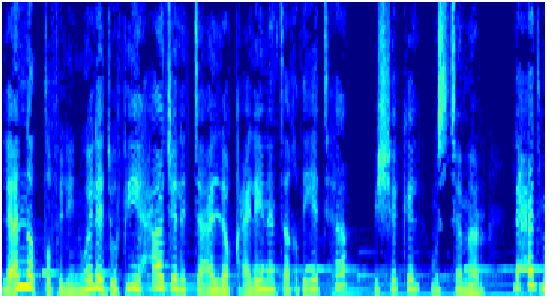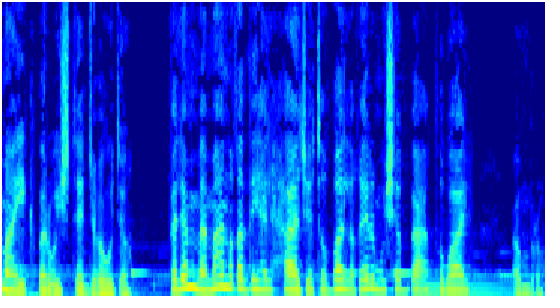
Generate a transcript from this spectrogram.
لأن الطفل انولد وفيه حاجة للتعلق علينا تغذيتها بشكل مستمر لحد ما يكبر ويشتد عوده. فلما ما نغذي هالحاجة تظل غير مشبعة طوال عمره.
